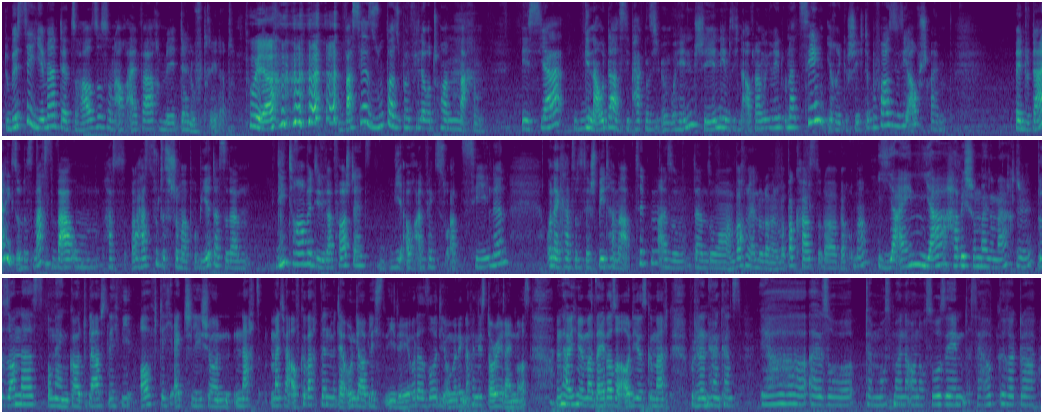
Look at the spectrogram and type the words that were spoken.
Du bist ja jemand, der zu Hause ist und auch einfach mit der Luft redet. Oh ja. Was ja super, super viele Autoren machen, ist ja genau das. Sie packen sich irgendwo hin, chillen, nehmen sich ein Aufnahmegerät und erzählen ihre Geschichte, bevor sie sie aufschreiben. Wenn du da liegst und das machst, warum hast, hast du das schon mal probiert, dass du dann die Träume, die du gerade vorstellst, die auch anfängst zu erzählen Und dann kannst du das ja später mal abtippen, also dann so am Wochenende oder wenn du mal Bock hast oder wie auch immer. Ja, ein Jahr habe ich schon mal gemacht. Mhm. Besonders, oh mein Gott, du glaubst nicht, wie oft ich actually schon nachts manchmal aufgewacht bin mit der unglaublichsten Idee oder so, die unbedingt noch in die Story rein muss. Und dann habe ich mir immer selber so Audios gemacht, wo du dann hören kannst, ja, also da muss man auch noch so sehen, dass der Hauptcharakter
